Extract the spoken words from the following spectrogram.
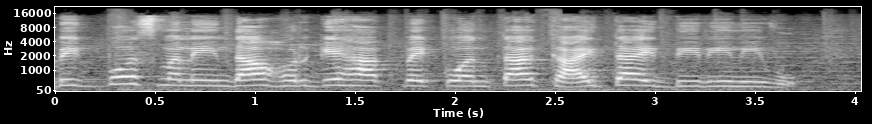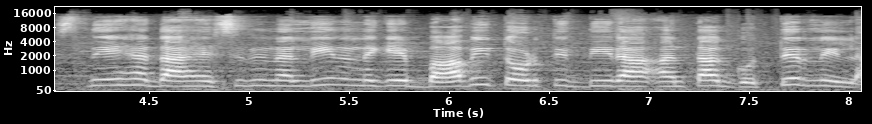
ಬಿಗ್ ಬಾಸ್ ಮನೆಯಿಂದ ಹೊರಗೆ ಹಾಕಬೇಕು ಅಂತ ಕಾಯ್ತಾ ಇದ್ದೀರಿ ನೀವು. ಸ್ನೇಹದ ಹೆಸರಿನಲ್ಲಿ ನನಗೆ ಬಾವಿ ತೋಡ್ತಿದ್ದೀರಾ ಅಂತ ಗೊತ್ತಿರಲಿಲ್ಲ.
